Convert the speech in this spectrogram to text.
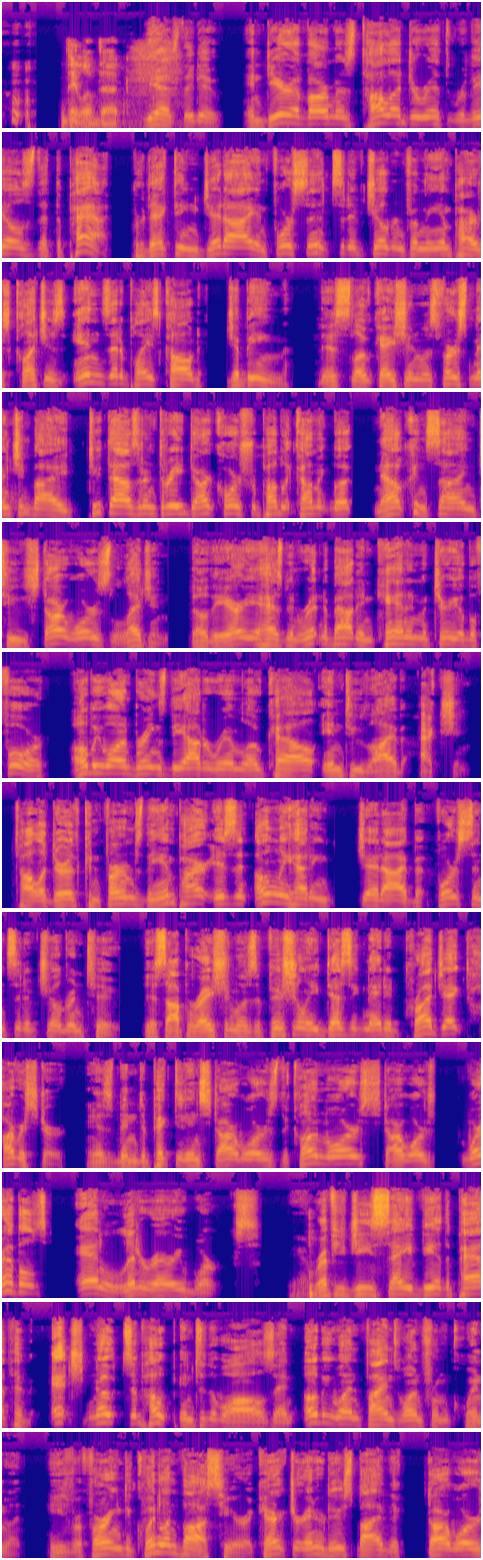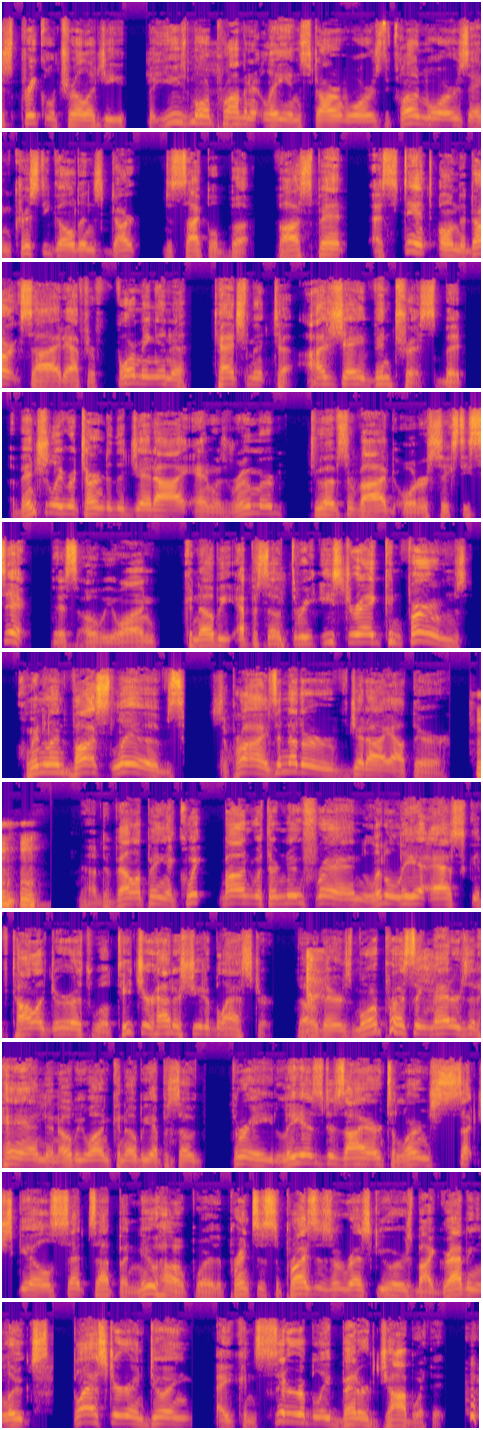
They love that. Yes, they do. And Indira Varma's Tala Durith reveals that the path protecting Jedi and Force sensitive children from the Empire's clutches ends at a place called Jabiim. This location was first mentioned by 2003 Dark Horse Republic comic book, now consigned to Star Wars Legend. Though the area has been written about in canon material before, Obi-Wan brings the Outer Rim locale into live action. Tala Darth confirms the Empire isn't only hunting Jedi, but Force sensitive children too. This operation was officially designated Project Harvester and has been depicted in Star Wars The Clone Wars, Star Wars Rebels, and literary works. Yeah, refugees saved via the path have etched notes of hope into the walls, and Obi-Wan finds one from Quinlan. He's referring to Quinlan Vos here, a character introduced by the Star Wars prequel trilogy, but used more prominently in Star Wars The Clone Wars and Christie Golden's Dark Disciple book. Vos spent a stint on the dark side after forming an attachment to Asajj Ventress, but eventually returned to the Jedi and was rumored to have survived Order 66. This Obi-Wan Kenobi Episode 3 Easter egg confirms Quinlan Vos lives. Surprise, another Jedi out there. Now, developing a quick bond with her new friend, little Leah asks if Tala Durith will teach her how to shoot a blaster. Though there's more pressing matters at hand in Obi-Wan Kenobi Episode 3, Leia's desire to learn such skills sets up a new hope where the princess surprises her rescuers by grabbing Luke's blaster and doing a considerably better job with it.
